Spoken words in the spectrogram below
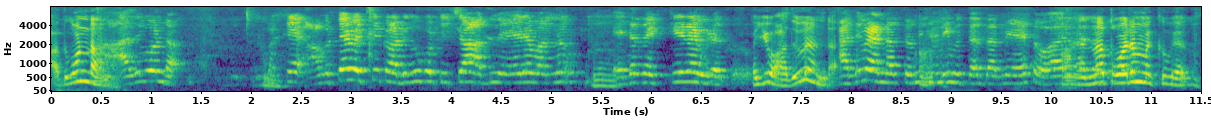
അതുകൊണ്ടാണ്. അയ്യോ അത് വേണ്ട. എന്നാ തോരൻ വെക്ക് വേഗം.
